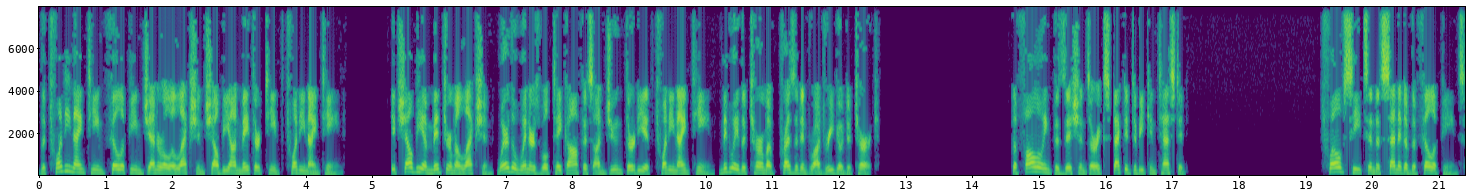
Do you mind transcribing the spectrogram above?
The 2019 Philippine general election shall be on May 13, 2019. It shall be a midterm election, where the winners will take office on June 30, 2019, midway the term of President Rodrigo Duterte. The following positions are expected to be contested 12 seats in the Senate of the Philippines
